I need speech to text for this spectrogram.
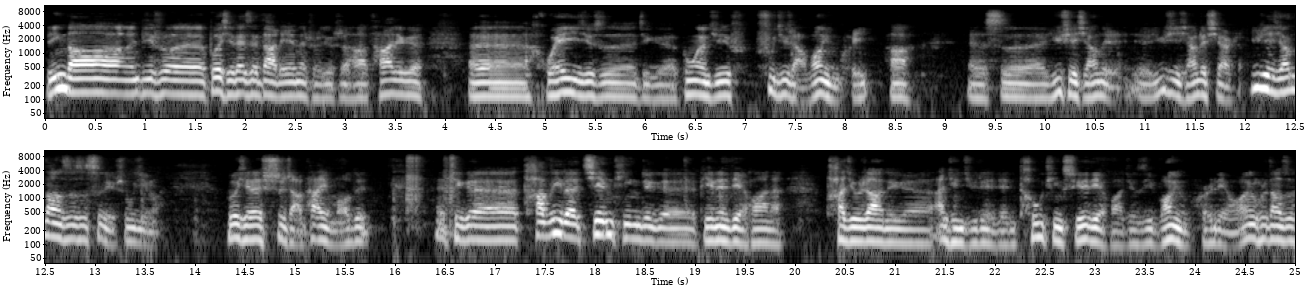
领导你比如说薄熙来在大连的时候就是哈，他这个呃怀疑就是这个公安局副局长王永奎啊，呃是于学祥的人，于学祥这先生，于学祥当时是市委书记嘛。过去的市长他有矛盾，这个他为了监听这个别人的电话呢，他就让那个安全局的人偷听谁的电话，就是王永辉的电话。王永辉当时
